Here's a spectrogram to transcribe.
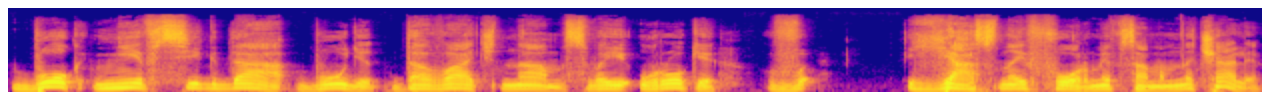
Бог не всегда будет давать нам свои уроки в ясной форме в самом начале.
